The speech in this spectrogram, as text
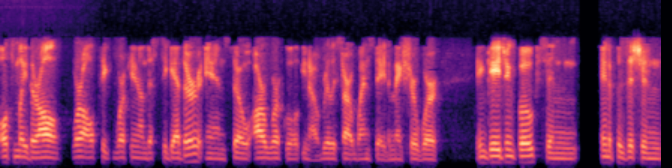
Ultimately, they're all we're all t- working on this together, and so our work will, you know, really start Wednesday to make sure we're engaging folks and in a position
